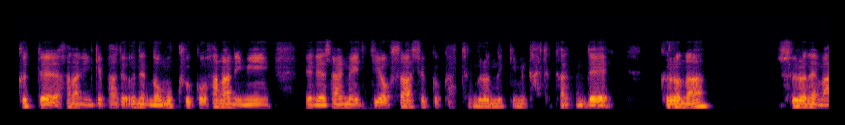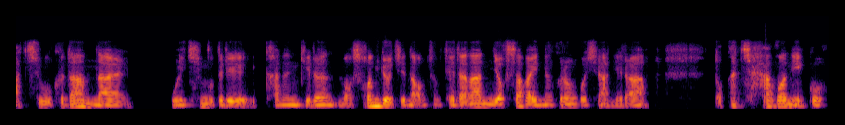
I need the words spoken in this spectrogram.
그때 하나님께 받은 은혜 너무 크고 하나님이 내 삶에 역사하실 것 같은 그런 느낌이 가득한데 그러나 수련회 마치고 그 다음날 우리 친구들이 가는 길은 뭐 선교지나 엄청 대단한 역사가 있는 그런 곳이 아니라 똑같이 학원이 있고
